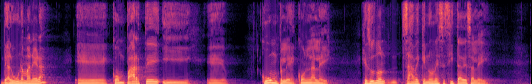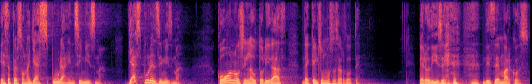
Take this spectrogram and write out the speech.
de alguna manera, eh, comparte y eh, cumple con la ley. Jesús no, sabe que no necesita de esa ley. Esa persona ya es pura en sí misma. Ya es pura en sí misma. Con o sin la autoridad de aquel sumo sacerdote. Pero dice, dice Marcos,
